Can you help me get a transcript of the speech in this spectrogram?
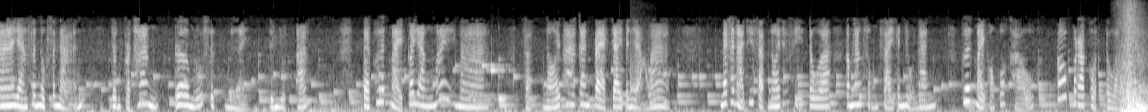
มาอย่างสนุกสนาน จนกระทั่งเริ่มรู้สึกเหนื่อย จึงหยุดพัก แต่เพื่อนใหม่ก็ยังไม่มา สัตว์น้อยพากันแปลกใจเป็นอย่างมาก ในขณะที่สัตว์น้อยทั้งสี่ตัวกำลังสงสัยกันอยู่นั้น เพื่อนใหม่ของพวกเขาก็ปรากฏตัวขึ้น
